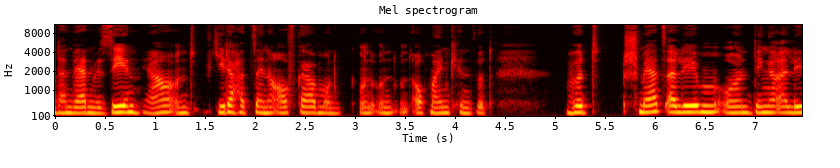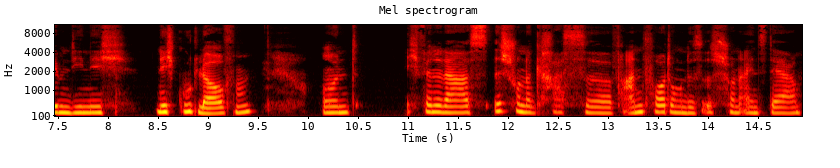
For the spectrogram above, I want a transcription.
Und dann werden wir sehen, ja, und jeder hat seine Aufgaben und, und, und, und auch mein Kind wird, wird Schmerz erleben und Dinge erleben, die nicht, nicht gut laufen. Und ich finde, das ist schon eine krasse Verantwortung und das ist schon eins der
